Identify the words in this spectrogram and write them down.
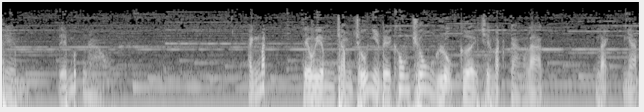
thêm đến mức nào. Ánh mắt Tiêu viêm chăm chú nhìn về không trung, lụ cười trên mặt càng là lạnh nhạt.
